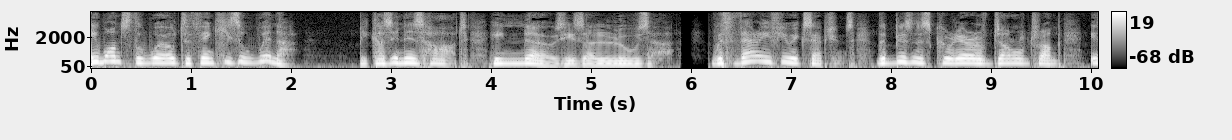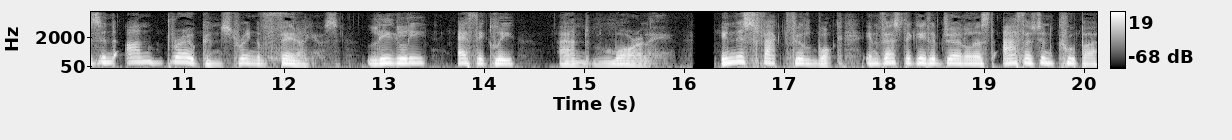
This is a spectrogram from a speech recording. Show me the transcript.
He wants the world to think he's a winner, because in his heart he knows he's a loser. With very few exceptions, the business career of Donald Trump is an unbroken string of failures, legally, ethically, and morally. In this fact filled book, investigative journalist Atherton Cooper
